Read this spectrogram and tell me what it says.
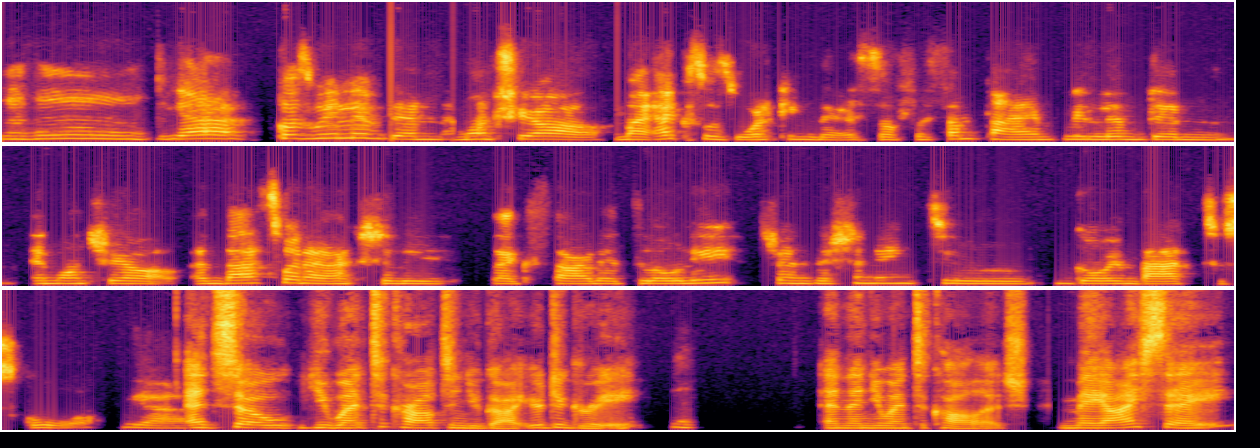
Mm-hmm. Yeah, because we lived in Montreal. My ex was working there, so for some time we lived in in Montreal, and that's when I actually like started slowly transitioning to going back to school. Yeah. And so you went to Carleton, you got your degree, mm-hmm. and then you went to college. May I say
